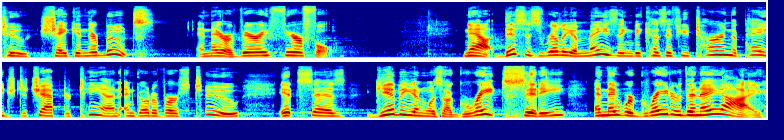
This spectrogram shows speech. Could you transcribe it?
to shake in their boots and they are very fearful. Now, this is really amazing because if you turn the page to chapter 10 and go to verse 2, it says, Gibeon was a great city, and they were greater than Ai.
